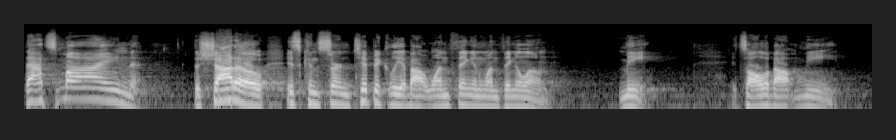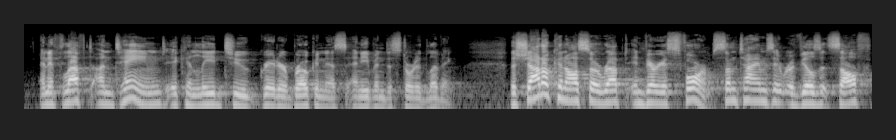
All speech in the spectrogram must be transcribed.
That's mine. The shadow is concerned typically about one thing and one thing alone me. It's all about me. And if left untamed, it can lead to greater brokenness and even distorted living. The shadow can also erupt in various forms. Sometimes it reveals itself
